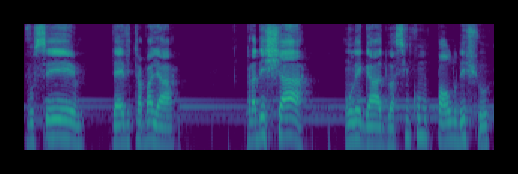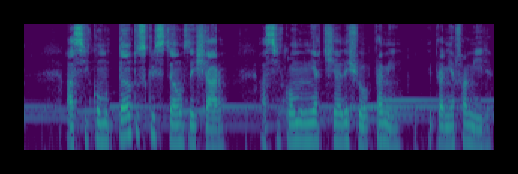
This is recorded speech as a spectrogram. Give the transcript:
você deve trabalhar para deixar um legado, assim como Paulo deixou, assim como tantos cristãos deixaram, assim como minha tia deixou para mim e para minha família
